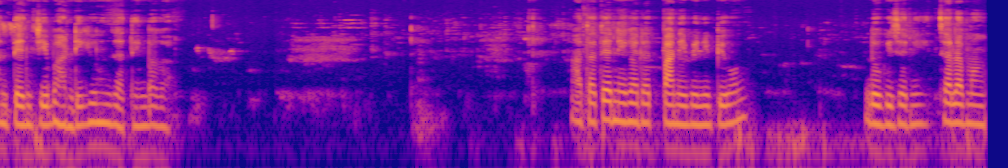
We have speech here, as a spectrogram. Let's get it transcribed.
आणि त्यांची भांडी घेऊन जातील बघा. आता त्या निघाल्यात पाणी बिणी पिऊन दोघीजणी. चला मग.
